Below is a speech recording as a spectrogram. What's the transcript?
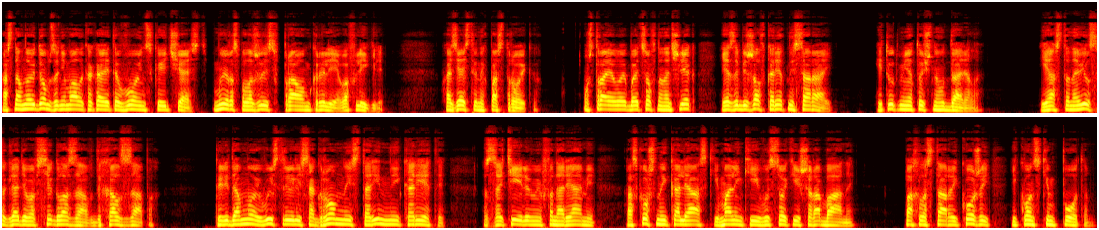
Основной дом занимала какая-то воинская часть, мы расположились в правом крыле, во флигеле, в хозяйственных постройках. Устраивая бойцов на ночлег, я забежал в каретный сарай. И тут меня точно ударило. Я остановился, глядя во все глаза, вдыхал запах. Передо мной выстроились огромные старинные кареты с затейливыми фонарями, роскошные коляски, маленькие высокие шарабаны. Пахло старой кожей и конским потом.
